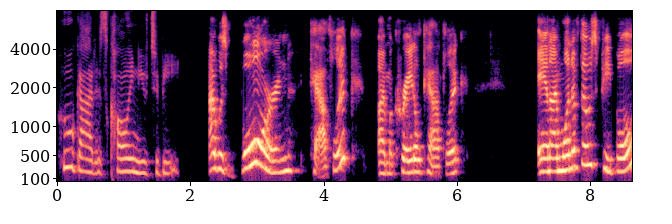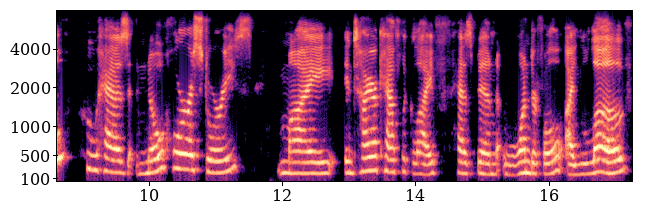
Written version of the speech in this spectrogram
who God is calling you to be? I was born Catholic. I'm a cradle Catholic. And I'm one of those people who has no horror stories. My entire Catholic life has been wonderful. I love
